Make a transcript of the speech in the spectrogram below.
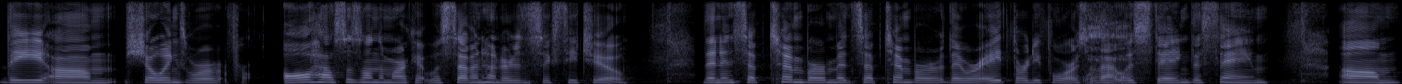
the um, showings were for all houses on the market was 762. Then in September, mid September, they were 834. So that was staying the same. Um,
